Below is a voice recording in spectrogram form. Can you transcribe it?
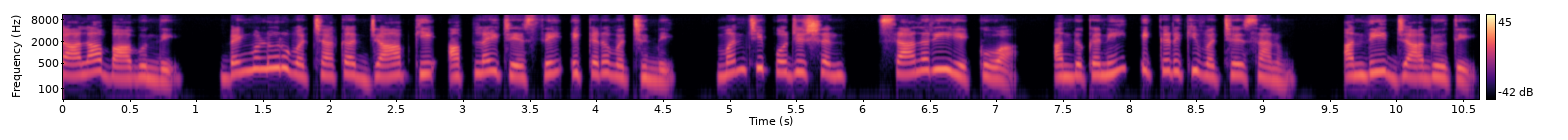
చాలా బాగుంది. బెంగుళూరు వచ్చాక జాబ్కి అప్లై చేస్తే ఇక్కడ వచ్చింది. మంచి పొజిషన్ శాలరీ ఎక్కువ. అందుకని ఇక్కడికి వచ్చేశాను. అంది జాగృతి.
